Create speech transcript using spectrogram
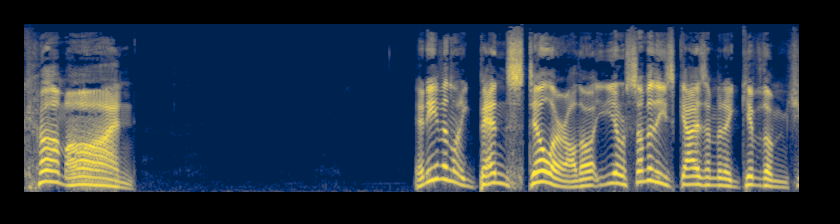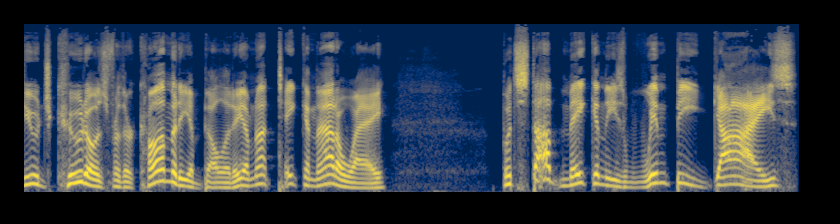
Come on. And even like Ben Stiller, although, you know, some of these guys, I'm going to give them huge kudos for their comedy ability. I'm not taking that away. But stop making these wimpy guys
